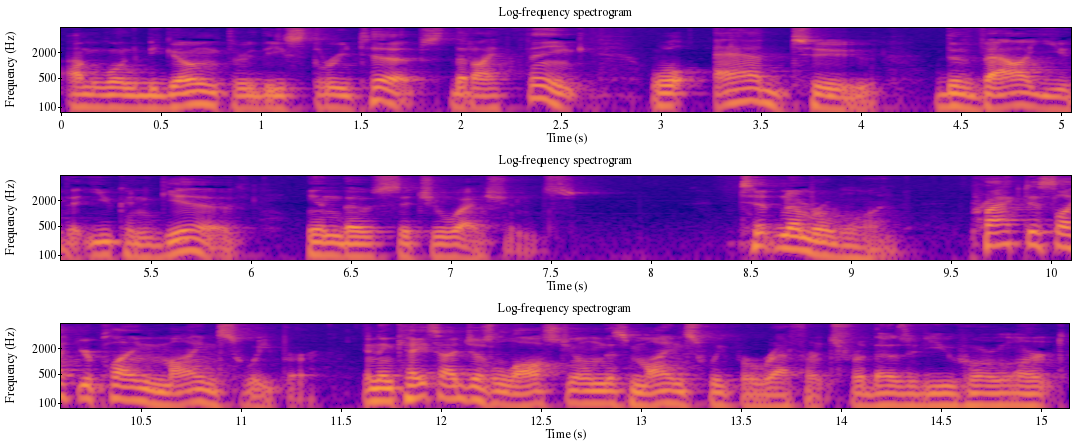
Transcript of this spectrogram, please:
I'm going to be going through these three tips that I think will add to the value that you can give in those situations. Tip number one practice like you're playing Minesweeper. And in case I just lost you on this Minesweeper reference, for those of you who weren't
